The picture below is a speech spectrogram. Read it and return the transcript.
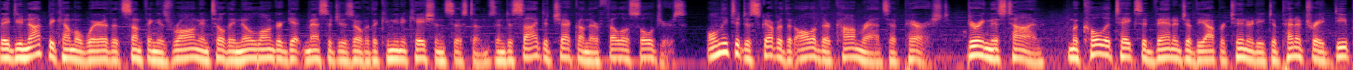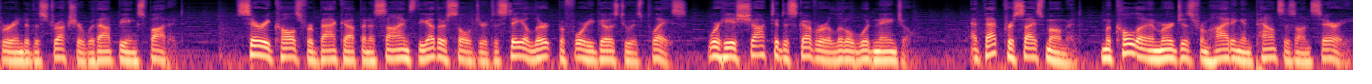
They do not become aware that something is wrong until they no longer get messages over the communication systems and decide to check on their fellow soldiers, only to discover that all of their comrades have perished. During this time, Mykola takes advantage of the opportunity to penetrate deeper into the structure without being spotted. Sari calls for backup and assigns the other soldier to stay alert before he goes to his place, where he is shocked to discover a little wooden angel. At that precise moment, Mykola emerges from hiding and pounces on Sari,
